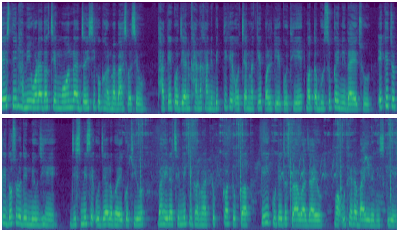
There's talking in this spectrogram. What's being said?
त्यस दिन हामी वडाध्यक्ष मोहनराज जैसीको घरमा बास बस्यौँ। थाकेको ज्यान खाना खाने बित्तिकै ओछ्यानमा के पल्टिएको थिए म त भुसुक्कै निधाएछु एकैचोटि दोस्रो दिन म्युझिएँ झिसमिसे उज्यालो भएको थियो। बाहिर छिमेकी घरमा टुक्क टुक्क केही कुटे जस्तो आवाज आयो। म उठेर बाहिर निस्किएँ।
